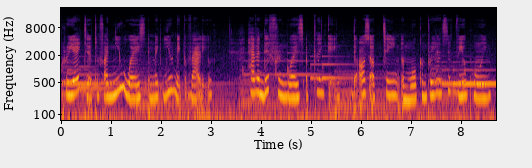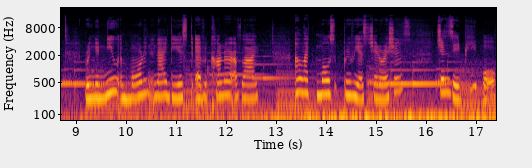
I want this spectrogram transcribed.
creative to find new ways and make unique value. Having different ways of thinking, they also obtain a more comprehensive viewpoint, bringing new and modern ideas to every corner of life. Unlike most previous generations, Gen Z people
